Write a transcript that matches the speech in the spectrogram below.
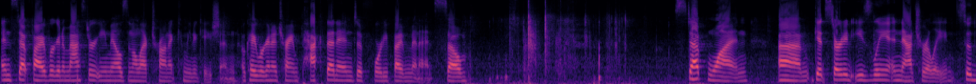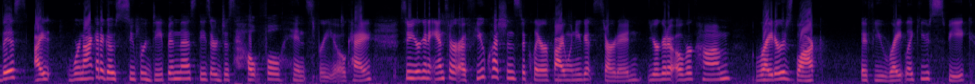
And step five, we're going to master emails and electronic communication. Okay, we're going to try and pack that into 45 minutes. So, step one um, get started easily and naturally. So this, I, we're not going to go super deep in this. These are just helpful hints for you, okay? So you're going to answer a few questions to clarify when you get started. You're going to overcome writer's block if you write like you speak.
